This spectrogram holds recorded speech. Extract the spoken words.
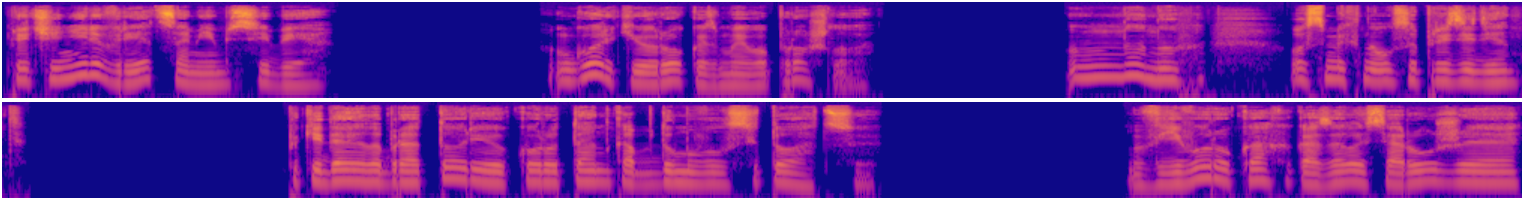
причинили вред самим себе. Горький урок из моего прошлого. «Ну-ну», — усмехнулся президент. Покидая лабораторию, Корутанг обдумывал ситуацию. В его руках оказалось оружие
